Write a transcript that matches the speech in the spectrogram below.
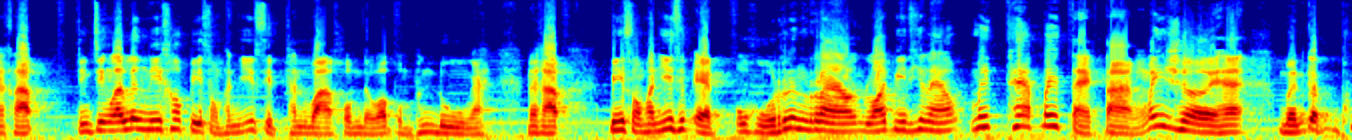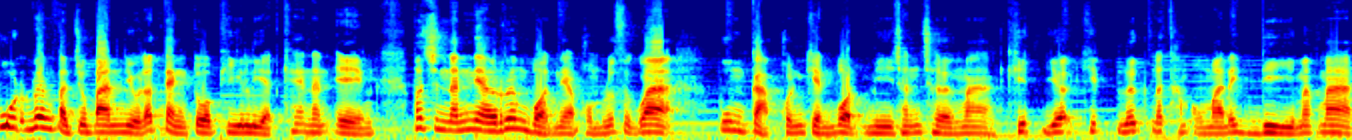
นะครับ จริง ๆ แล้วเรื่องนี้เข้าปี 2020 ธันวาคม แต่ว่าผมเพิ่งดูไงนะครับปี 2021 โอ้โห เรื่องราวร้อยปีที่แล้ว ไม่แทบไม่แตกต่าง ไม่เชยฮะ เหมือนกับพูดเรื่องปัจจุบันอยู่แล้วแต่งตัวพีเรียดแค่นั้นเอง เพราะฉะนั้นเนี่ยเรื่องบทเนี่ยผมรู้สึกว่าพุ่มกับคนเขียนบทมีชั้นเชิงมาก คิดเยอะคิดลึกและทำออกมาได้ดีมาก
